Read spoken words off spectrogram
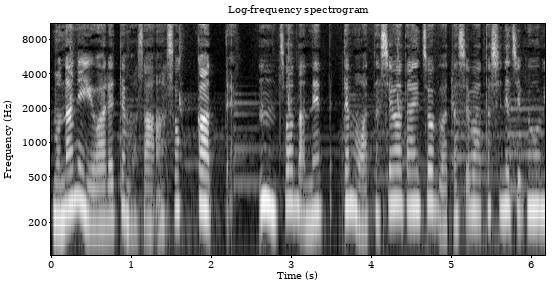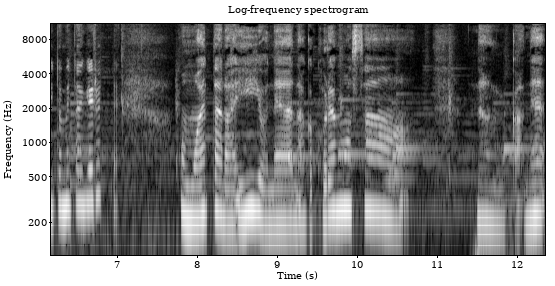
もう何言われてもさあそっかって。うんそうだねって。でも私は大丈夫。私は私で自分を認めてあげるって思えたらいいよね。なんかこれもさなんかね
